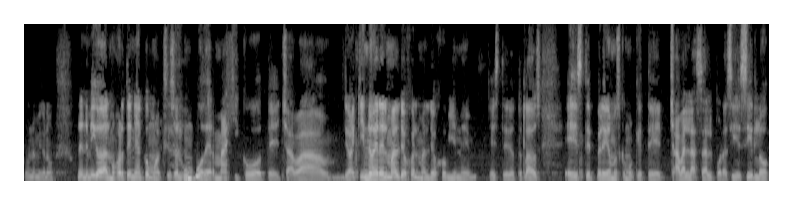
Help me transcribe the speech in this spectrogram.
un amigo no, un enemigo a lo mejor tenía como acceso a algún poder mágico, te echaba, digo, aquí no era el mal de ojo, el mal de ojo viene este de otros lados, este, pero digamos como que te echaba la sal, por así decirlo,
